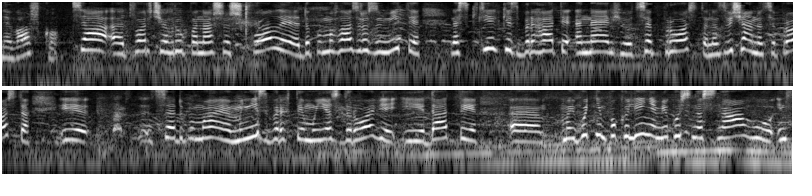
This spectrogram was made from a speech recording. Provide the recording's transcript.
неважко. Ця е, творча група нашої школи допомогла зрозуміти, наскільки зберігати енергію. Це просто, надзвичайно це просто. І це допомагає мені зберегти моє здоров'я і дати е, майбутнім поколінням якусь наснагу, інформацію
